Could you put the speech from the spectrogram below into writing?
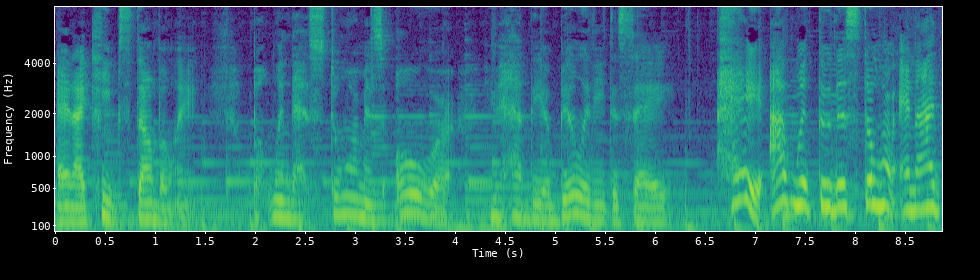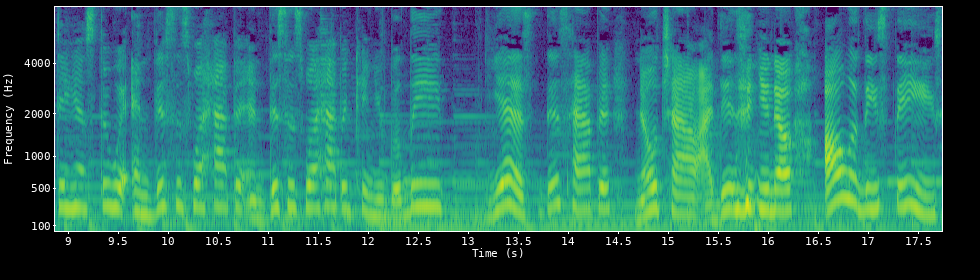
And I keep stumbling. But when that storm is over, you have the ability to say, Hey, I went through this storm and I danced through it, and this is what happened, and this is what happened. Can you believe? Yes, this happened. No, child, I didn't. You know, all of these things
